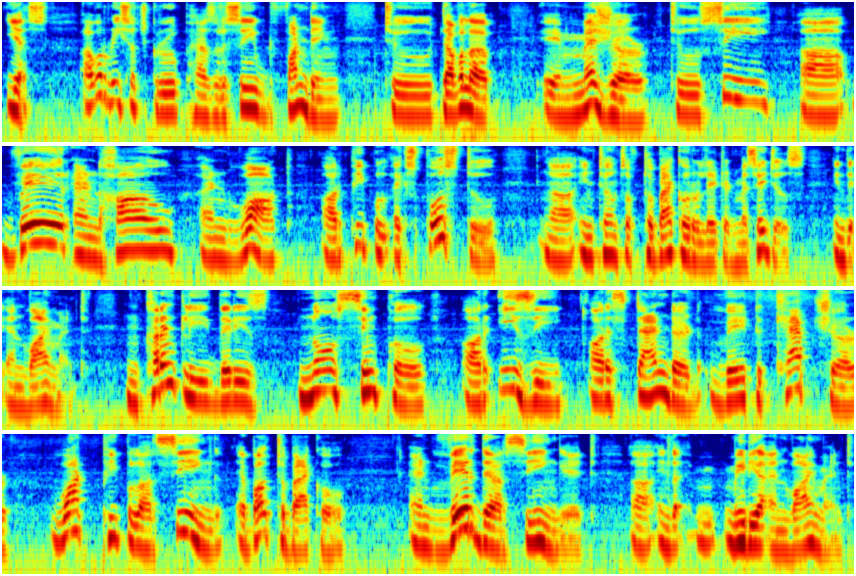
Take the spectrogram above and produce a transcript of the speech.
Yes. Our research group has received funding to develop a measure to see uh, where and how and what are people exposed to uh, in terms of tobacco related messages in the environment. And currently, there is no simple or easy or a standard way to capture what people are seeing about tobacco and where they are seeing it uh, in the media environment.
